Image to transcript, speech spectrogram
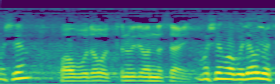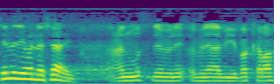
مسلم؟ وأبو داود الترمذي والنسائي. مسلم وأبو داود والترمذي والنسائي. عن مسلم بن أبي بكرة.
